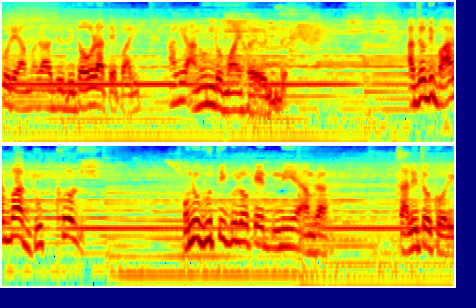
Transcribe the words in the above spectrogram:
করে আমরা যদি দৌড়াতে পারি, তাহলে আনন্দময় হয়ে উঠবে। আর যদি বারবার দুঃখর অনুভূতিগুলোকে নিয়ে আমরা চালিত করি,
